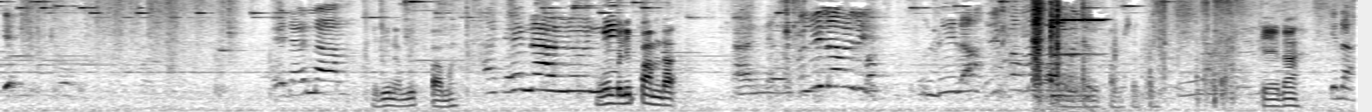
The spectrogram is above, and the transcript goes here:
okey? Eh, dah enam. Jadi nak beli pam lah. Ni beli pam tak? Pam satu. Okey dah. Okey dah.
